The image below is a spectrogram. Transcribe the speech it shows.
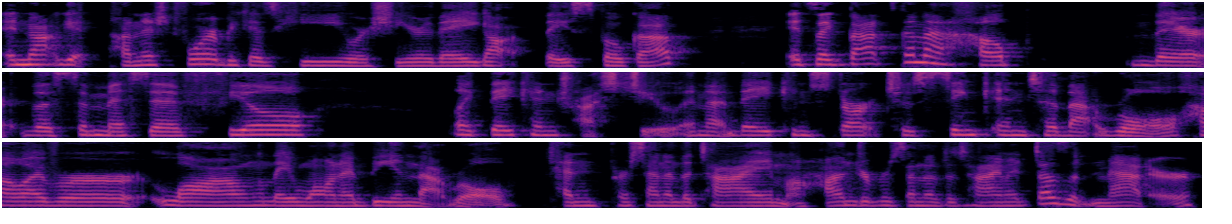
and not get punished for it because he or she or they got they spoke up, it's like that's going to help their the submissive feel like they can trust you and that they can start to sink into that role however long they want to be in that role 10% of the time 100% of the time it doesn't matter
